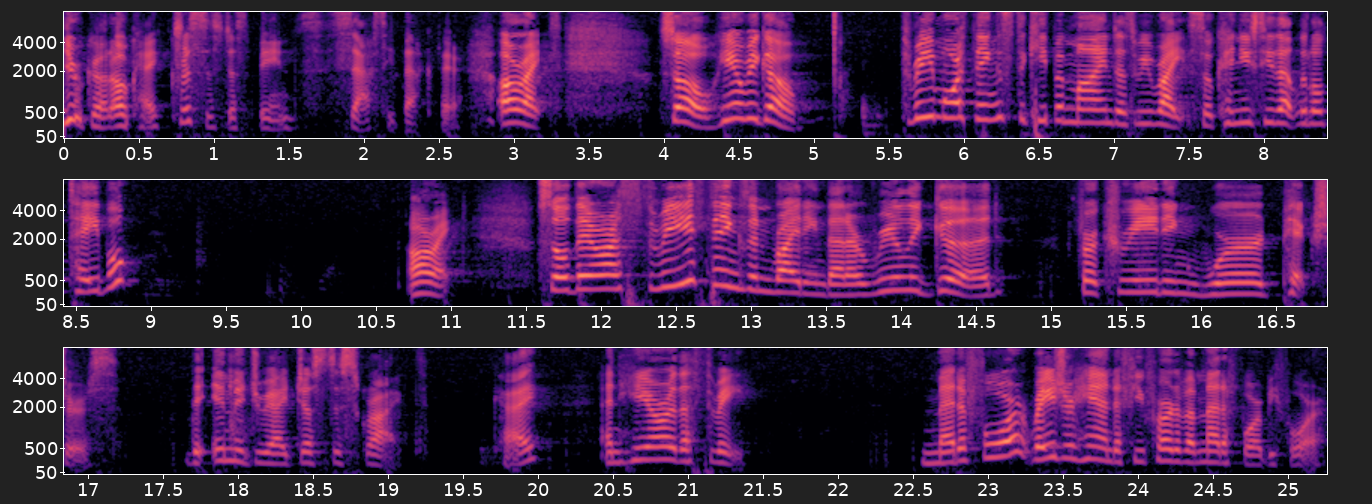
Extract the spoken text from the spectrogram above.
You're good. Okay. Chris is just being sassy back there. All right. So here we go. Three more things to keep in mind as we write. So, can you see that little table? All right. So, there are three things in writing that are really good for creating word pictures, the imagery I just described. Okay? And here are the three metaphor. Raise your hand if you've heard of a metaphor before.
